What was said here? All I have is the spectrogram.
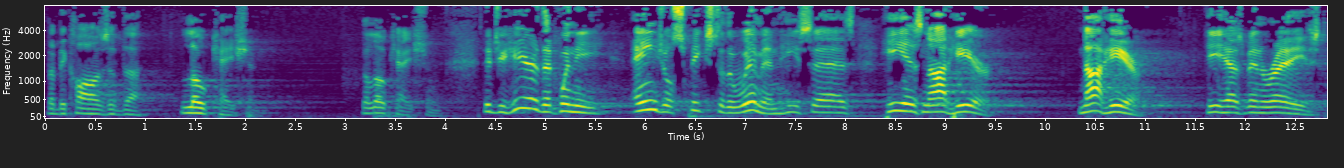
but because of the location. The location. Did you hear that when the angel speaks to the women, he says, He is not here. Not here. He has been raised.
